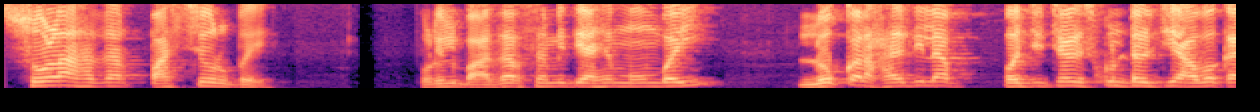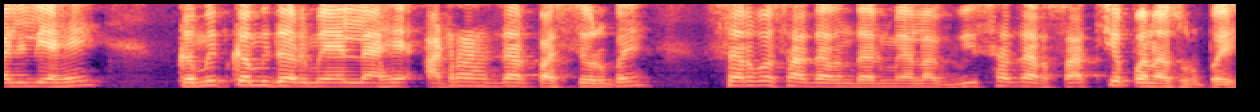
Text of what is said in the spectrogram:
सोळा हजार पाचशे रुपये. पुढील बाजार समिती आहे मुंबई. लोकल हळदीला पंचेचाळीस क्विंटलची आवक आलेली आहे. कमीत कमी दर मिळालेला आहे अठरा हजार पाचशे रुपये. सर्वसाधारण दर मिळाला वीस हजार सातशे पन्नास रुपये.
